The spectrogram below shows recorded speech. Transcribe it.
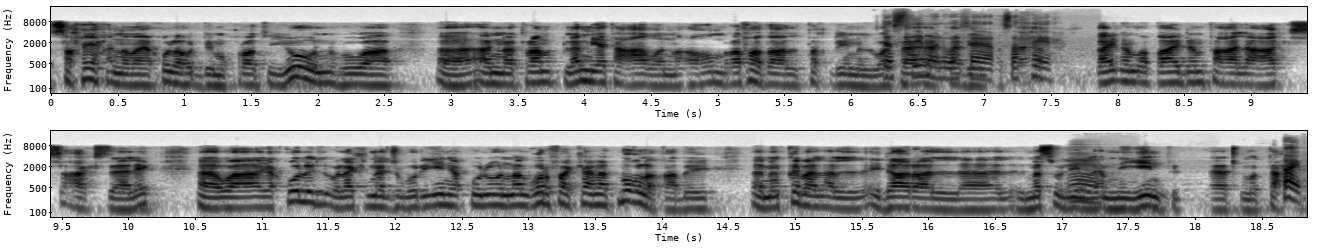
صحيح أن ما يقوله الديمقراطيون هو أن ترامب لم يتعاون معهم رفض تقديم الوثائق تسليم الوثائق صحيح. بينما بايدن فعل عكس عكس ذلك. ويقول ولكن الجمهوريين يقولون إن الغرفة كانت مغلقة من قبل الإدارة المسؤولين الأمنيين في المتحدة. طيب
